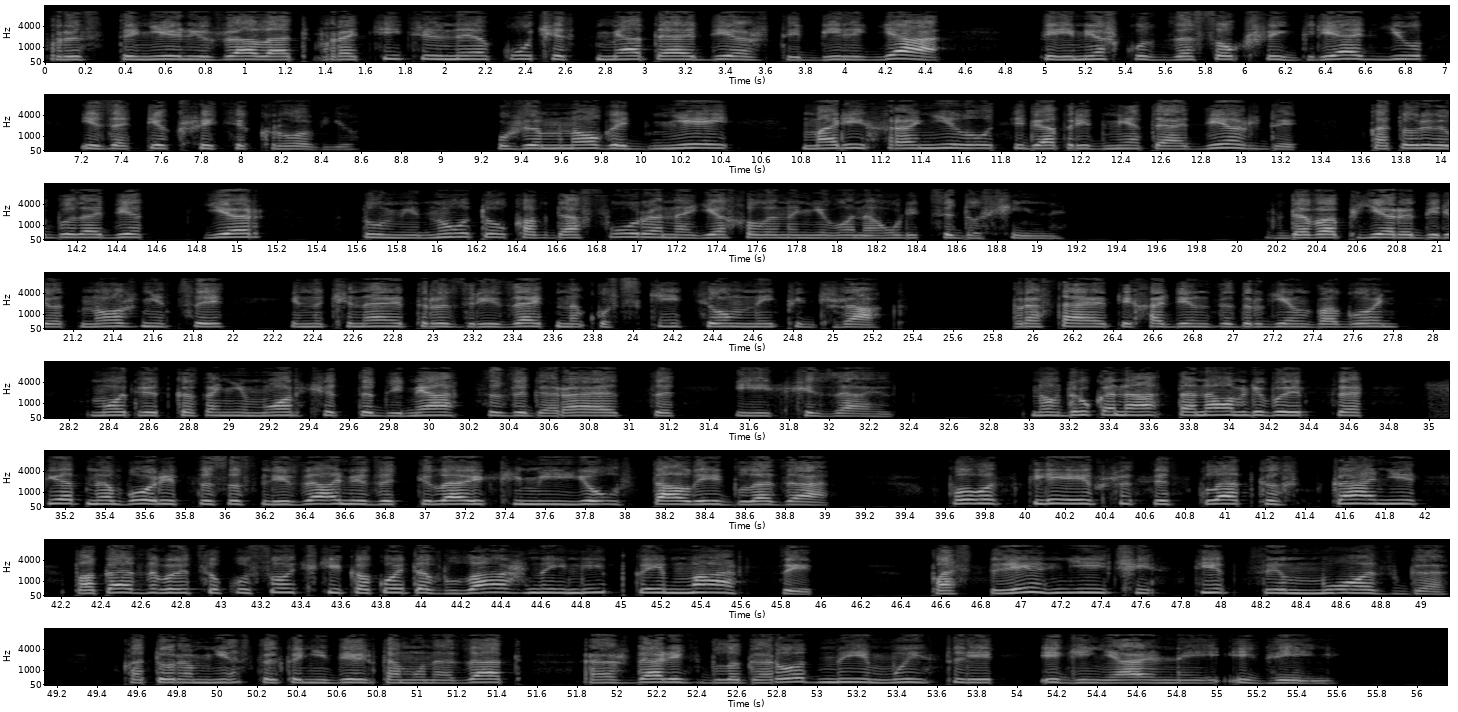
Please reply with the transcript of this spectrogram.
Простыне лежала отвратительная куча смятой одежды, белья, вперемешку с засохшей грязью и запекшейся кровью. Уже много дней Мари хранила у себя предметы одежды, в которые был одет Пьер в ту минуту, когда фура наехала на него на улице Дофины. Вдова Пьера берет ножницы и начинает разрезать на куски темный пиджак, бросает их один за другим в огонь, смотрит, как они морщатся, дымятся, загораются и исчезают. Но вдруг она останавливается, тщетно борется со слезами, застилающими ее усталые глаза. В полусклеившихся складках ткани показываются кусочки какой-то влажной липкой массы, последние частицы мозга, в котором несколько недель тому назад рождались благородные мысли и гениальные идеи.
